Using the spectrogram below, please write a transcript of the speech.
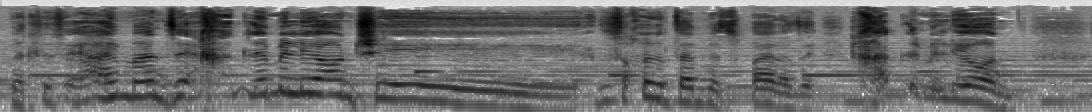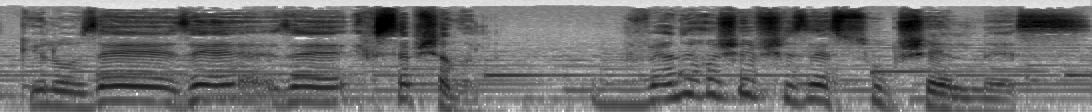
אומרת לזה, איימן, זה אחד למיליון ש... אני זוכר את המספר הזה, אחד למיליון. כאילו, זה, זה, זה exceptional. ואני חושב שזה סוג של נס.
